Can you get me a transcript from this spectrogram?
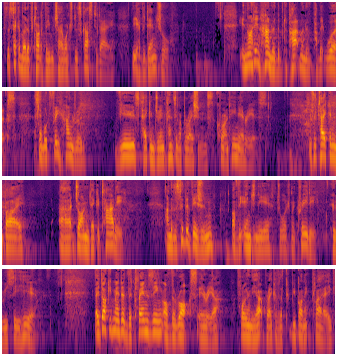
for the second mode of photography which I want to discuss today, the evidential. In 1900, the Department of Public Works assembled 300 views taken during cleansing operations, quarantine areas which were taken by uh, John Degotardi under the supervision of the engineer George McCredie, who we see here. They documented the cleansing of the rocks area following the outbreak of the bubonic plague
